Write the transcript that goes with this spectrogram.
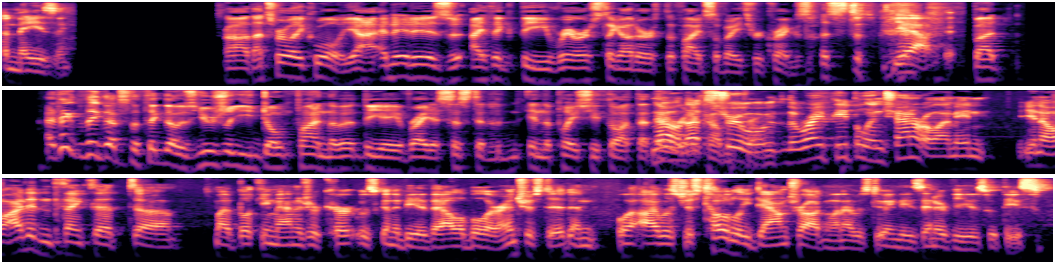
amazing. Uh, that's really cool. Yeah, and it is, I think, the rarest thing on earth to find somebody through Craigslist. Yeah, but I think the thing that's the thing though is usually you don't find the the right assistant in, the place you thought that they No, that's come true. from. The right people in general. I mean, you know, I didn't think that uh, my booking manager Kurt was going to be available or interested, and well, I was just totally downtrodden when I was doing these interviews with these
